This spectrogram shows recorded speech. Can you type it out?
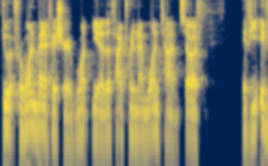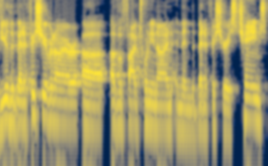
do it for one beneficiary, one you know the 529 one time. So if if you if you're the beneficiary of an IRA uh, of a 529 and then the beneficiary is changed,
